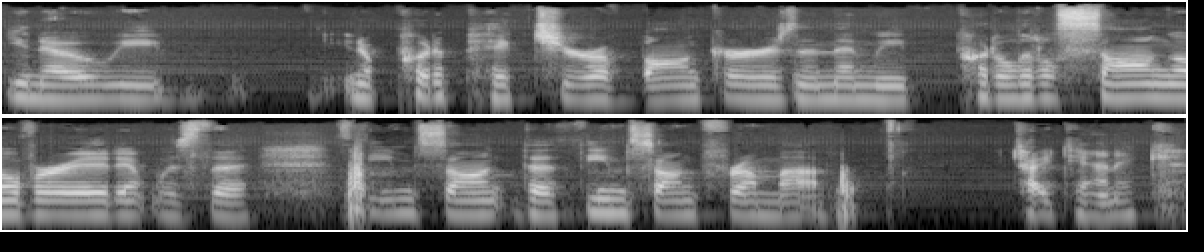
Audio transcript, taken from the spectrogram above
you know, we you know put a picture of Bonkers, and then we put a little song over it. It was the theme song, the theme song from uh, Titanic.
